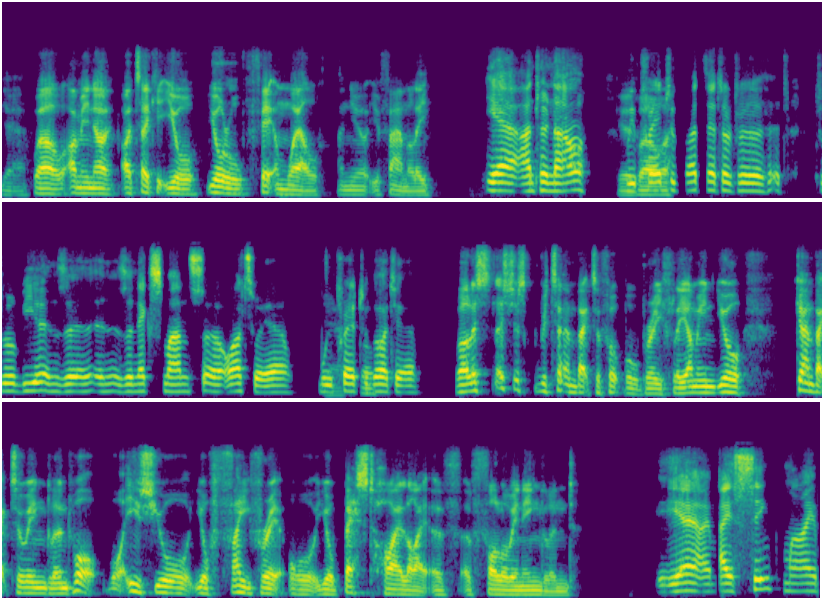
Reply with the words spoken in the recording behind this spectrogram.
Yeah. Well, I mean, I, I take it you're you're all fit and well, and your your family. Yeah. Until now, Good. we well, pray uh, to God that it will it will be in the in the next month uh, also. Yeah. We yeah, pray to God. Yeah. Well, let's let's just return back to football briefly. I mean, you're going back to England. What what is your your favourite or your best highlight of of following England? Yeah, I, I think my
